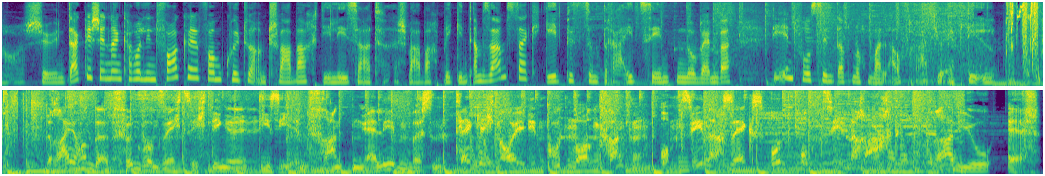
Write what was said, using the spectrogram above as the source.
Oh, schön. Dankeschön an Caroline Forkel vom Kulturamt Schwabach. Die Lesart Schwabach beginnt am Samstag, geht bis zum 13. November. Die Infos sind auch nochmal auf radiof.de. 365 Dinge, die Sie in Franken erleben müssen. Täglich neu in Guten Morgen Franken um 10 nach 6 und um 10 nach 8. Radio F.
